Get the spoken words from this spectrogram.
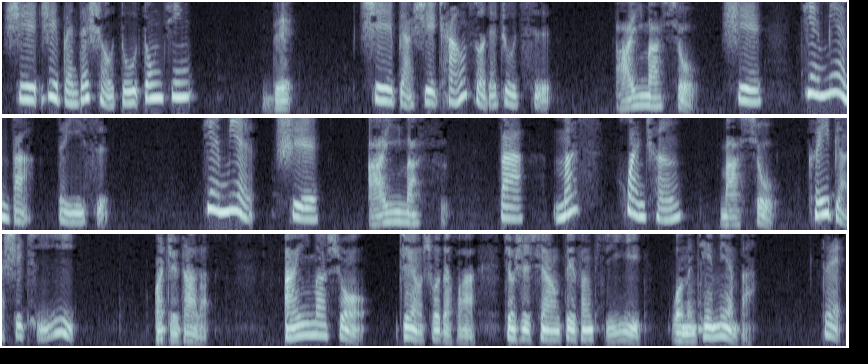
是日本的首都东京，で是表示场所的助词，会いましょう。是见面吧的意思。见面是会います。 把 must 换成ましょう。可以表示提议。我知道了。会いましょう这样说的话，就是向对方提议我们见面吧。对。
